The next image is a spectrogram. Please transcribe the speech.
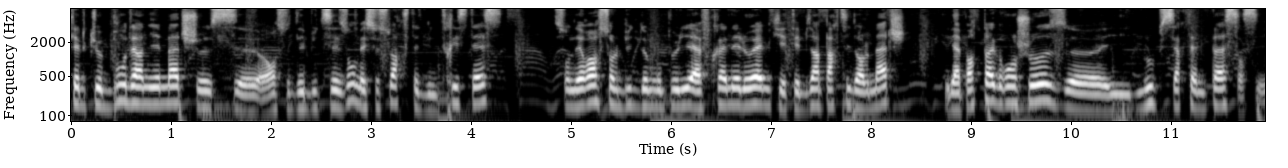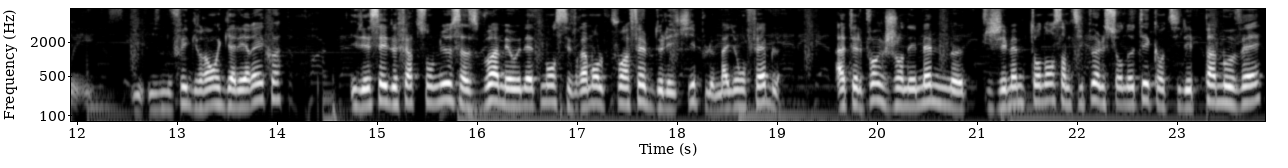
Quelques bons derniers matchs euh, en ce début de saison, mais ce soir c'était d'une tristesse. Son erreur sur le but de Montpellier a freiné l'OM qui était bien parti dans le match. Il apporte pas grand chose, il loupe certaines passes, il, nous fait vraiment galérer quoi. Il essaye de faire de son mieux, ça se voit, mais honnêtement, c'est vraiment le point faible de l'équipe, le maillon faible. À tel point que j'en ai même, j'ai même tendance un petit peu à le surnoter quand il est pas mauvais,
